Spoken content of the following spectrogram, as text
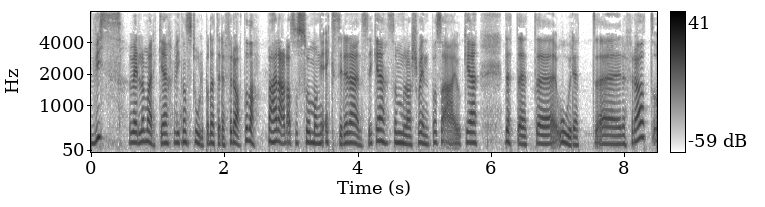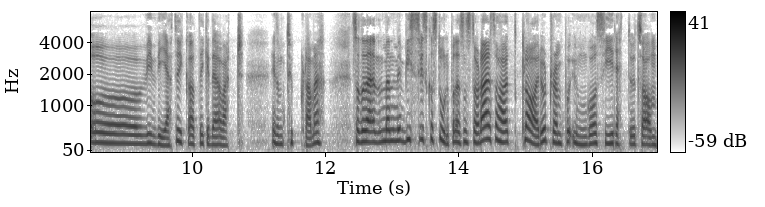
Hvis, vel å merke, vi kan stole på dette referatet, da. For her er det altså så mange x-er i regnestykket. Som Lars var inne på, så er jo ikke dette et uh, ordrett uh, referat. Og vi vet jo ikke at ikke det har vært liksom tukla med. Så det, men hvis vi skal stole på det som står der, så har, klarer Trump å unngå å si rett ut sånn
